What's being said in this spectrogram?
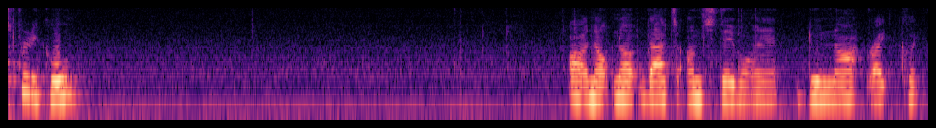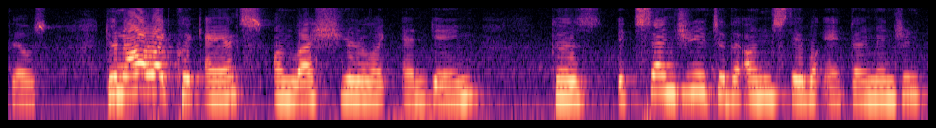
that's pretty cool Oh, no, no, that's unstable ant. Do not right click those. Do not right click ants unless you're like end game. Because it sends you to the unstable ant dimension.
